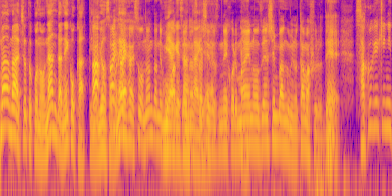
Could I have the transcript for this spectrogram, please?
まあまあちょっとこのなんだ猫かっていう要素もね、あはいはいはいそうなんだね宮こかって懐かしい回でですね。これ前の前身番組の「タマフルで」え作劇に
